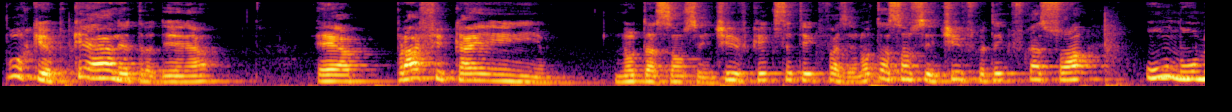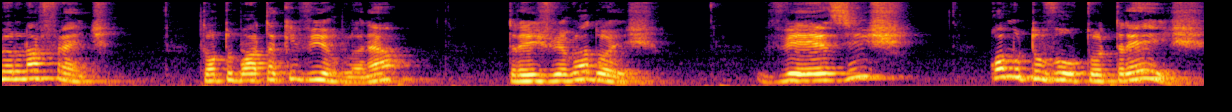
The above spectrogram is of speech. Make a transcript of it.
Por quê? Porque é a letra D, né? É, para ficar em notação científica, o que, que você tem que fazer? Notação científica tem que ficar só um número na frente. Então, tu bota aqui vírgula, né? 3,2. Vezes, como tu voltou 3,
